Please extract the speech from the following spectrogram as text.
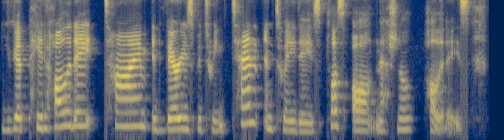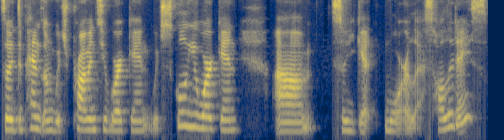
you get paid holiday time. It varies between 10 and 20 days plus all national holidays. So it depends on which province you work in, which school you work in. Um, so you get more or less holidays.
